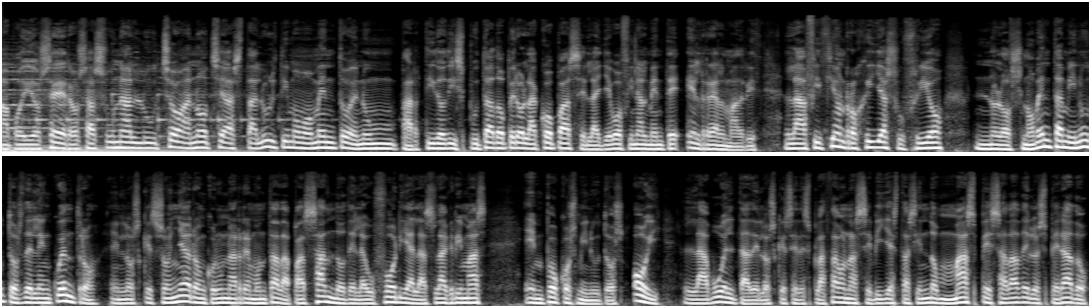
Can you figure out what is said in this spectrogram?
Ha podido ser. Osasuna luchó anoche hasta el último momento en un partido disputado, pero la copa se la llevó finalmente el Real Madrid. La afición rojilla sufrió los 90 minutos del encuentro en los que soñaron con una remontada pasando de la euforia a las lágrimas en pocos minutos. Hoy la vuelta de los que se desplazaron a Sevilla está siendo más pesada de lo esperado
